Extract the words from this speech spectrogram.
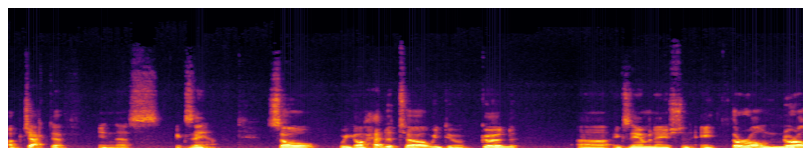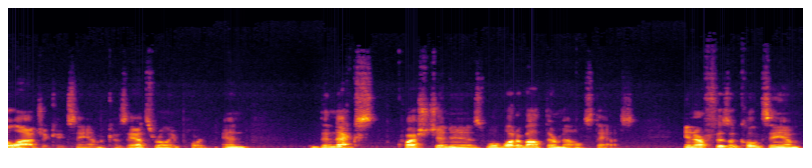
objective in this exam. So we go head to toe, we do a good uh, examination, a thorough neurologic exam, because that's really important. And the next question is well, what about their mental status? In our physical exam,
